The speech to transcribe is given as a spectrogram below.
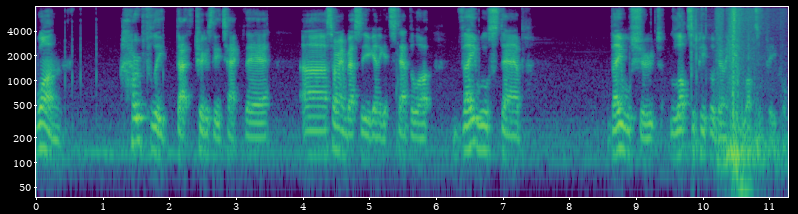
One. Hopefully that triggers the attack there. Uh, sorry, Ambassador, you're going to get stabbed a lot. They will stab. They will shoot. Lots of people are going to hit lots of people.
